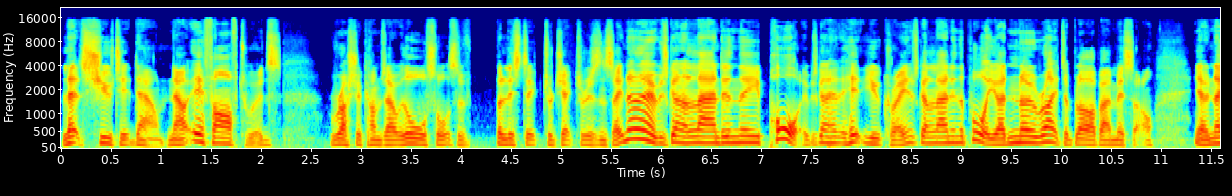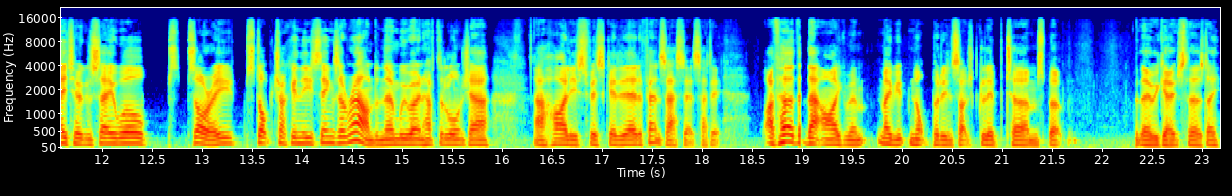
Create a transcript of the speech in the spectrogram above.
Let's shoot it down. Now, if afterwards Russia comes out with all sorts of ballistic trajectories and say, no, no, it was going to land in the port. It was going to hit Ukraine. It was going to land in the port. You had no right to blow up our missile. You know, NATO can say, well, sorry, stop chucking these things around, and then we won't have to launch our, our highly sophisticated air defence assets at it. I've heard that argument, maybe not put in such glib terms, but there we go, it's Thursday.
